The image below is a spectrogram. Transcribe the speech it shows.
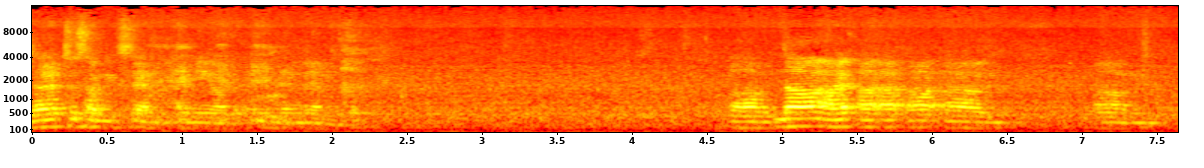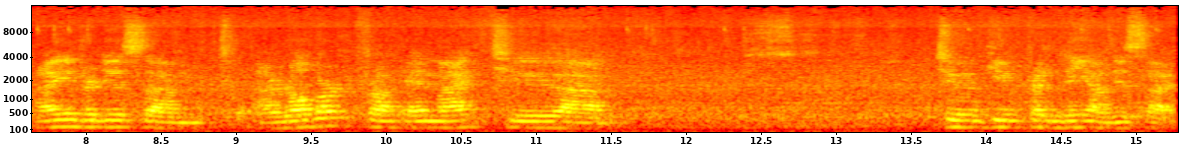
That to some extent depending on the. Um, now I, I, I, um, um, I introduce um, Robert from AMI to um, to give presentation on this side.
